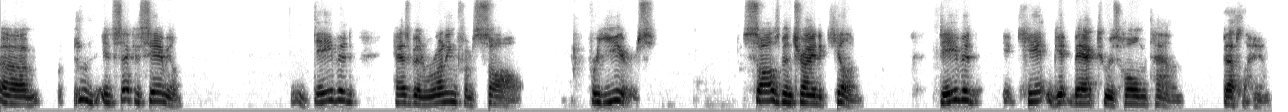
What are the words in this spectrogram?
Um, in Second Samuel, David has been running from Saul for years. Saul's been trying to kill him. David can't get back to his hometown, Bethlehem.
